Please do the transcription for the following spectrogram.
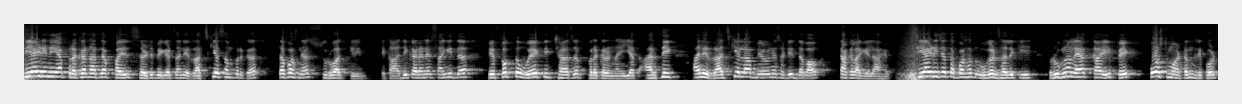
सीआयडीने या प्रकरणातल्या फाईल सर्टिफिकेट्स आणि राजकीय संपर्क तपासण्यास सुरुवात केली. एका अधिकाऱ्याने सांगितलं हे फक्त वैयक्तिक छळाचं प्रकरण नाही. यात आर्थिक आणि राजकीय लाभ मिळवण्यासाठी दबाव टाकला गेला आहे. सीआयडीच्या तपासात उघड झालं की रुग्णालयात काही फेक पोस्टमॉर्टम रिपोर्ट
